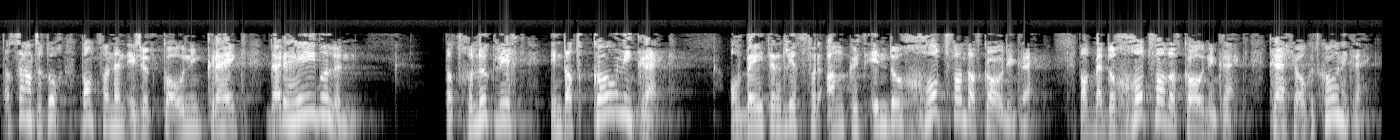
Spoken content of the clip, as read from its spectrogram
Dat staat er toch? Want van hen is het koninkrijk der hemelen. Dat geluk ligt in dat koninkrijk. Of beter, het ligt verankerd in de God van dat koninkrijk. Want met de God van dat koninkrijk krijg je ook het koninkrijk.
